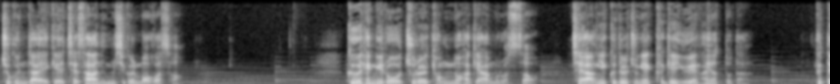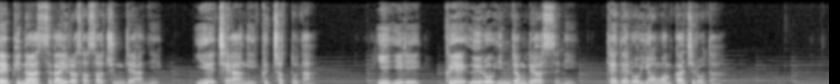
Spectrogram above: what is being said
죽은 자에게 제사한 음식을 먹어서 그 행위로 주를 경노하게 함으로써 재앙이 그들 중에 크게 유행하였도다. 그때 비느하스가 일어서서 중재하니 이에 재앙이 그쳤도다. 이 일이 그의 의로 인정되었으니 대대로 영원까지로다.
